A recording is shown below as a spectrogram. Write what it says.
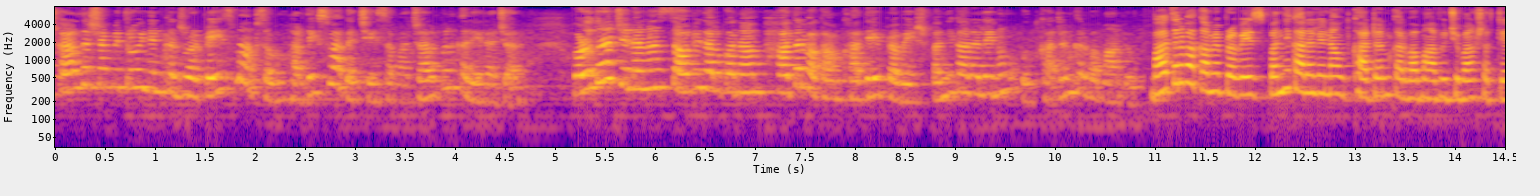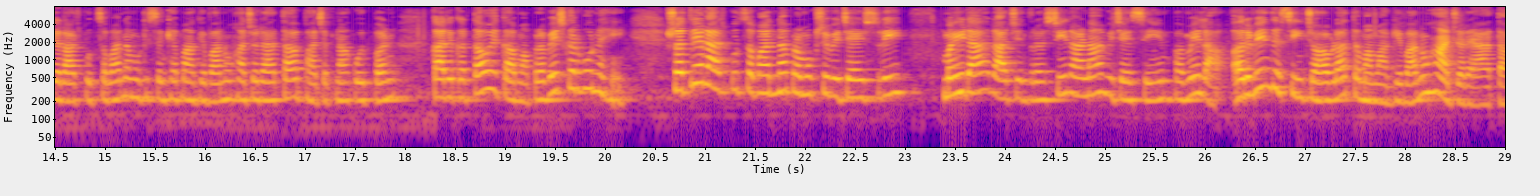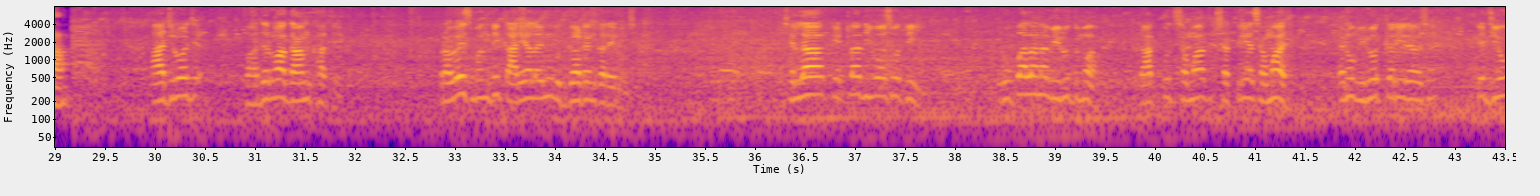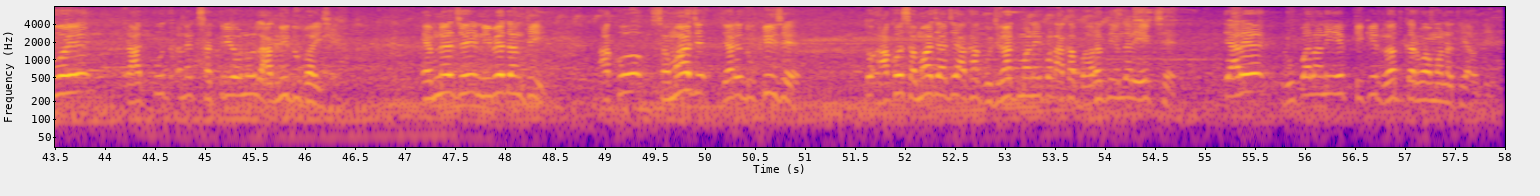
દર્શક મિત્રો Indian consumer પ્રેસમાં આપ સૌનું હાર્દિક સ્વાગત છે સમાચાર પર કરીએ નજર વડોદરા જિલ્લાના સાવલી તાલુકાના ભાદરવા ગામ ખાતે પ્રવેશ બંધી કાર્યાલયનું ઉદ્ઘાટન કરવામાં આવ્યું। ભાદરવા ગામે પ્રવેશ બંધી કાર્યાલયના ઉદ્ઘાટન કરવામાં આવ્યું, જેમાં ક્ષત્રિય રાજપૂત સમાજના મોટી સંખ્યામાં આગેવાનો હાજર હતા. ભાજપના કોઈ પણ કાર્યકર્તાઓએ ગામમાં પ્રવેશ કરવો નહીં. ક્ષત્રિય રાજપૂત સમાજના પ્રમુખ શ્રી વિજયશ્રી મહિડા, રાજેન્દ્રસિંહ રાણા, વિજયસિંહ ભમેલા, અરવિંદસિંહ ચાવડા તમામ આગેવાનો હાજર રહ્યા હતા. આજરોજ ભાદરવા ગામ ખાતે પ્રવેશબંધી કાર્યાલયનું ઉદ્ઘાટન કરેલું છે. છેલ્લા કેટલા દિવસોથી રૂપાલાના વિરુદ્ધમાં રાજપૂત સમાજ, ક્ષત્રિય સમાજ એનો વિરોધ કરી રહ્યો છે કે જેઓએ રાજપૂત અને ક્ષત્રિયોનું લાગણી દુભાઈ છે. એમને જે નિવેદનથી આખો સમાજ જ્યારે દુઃખી છે, તો આખો સમાજ આજે આખા ગુજરાતમાં નહીં પણ આખા ભારતની અંદર એક છે. ત્યારે રૂપાલાની એક ટિકિટ રદ કરવામાં નથી આવતી.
